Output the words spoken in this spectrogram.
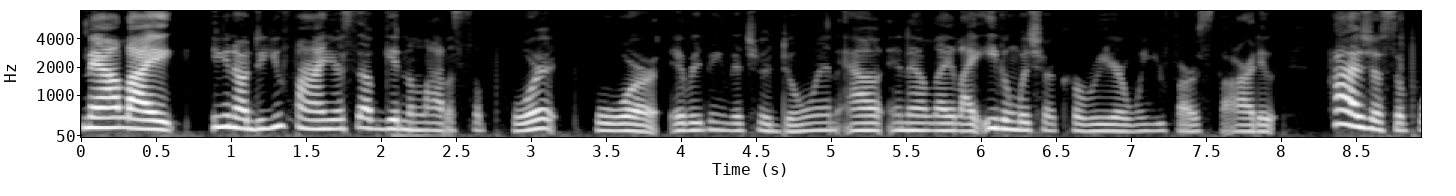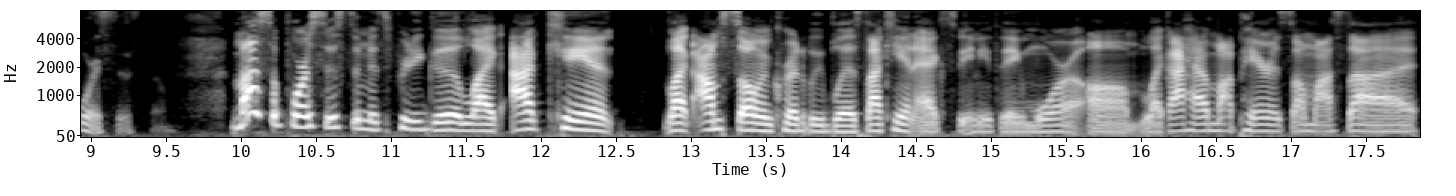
Now, like you know, do you find yourself getting a lot of support for everything that you're doing out in LA? Like even with your career when you first started, how is your support system? my support system is pretty good. Like I can't like I'm so incredibly blessed. I can't ask for anything more. Um, like I have my parents on my side.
